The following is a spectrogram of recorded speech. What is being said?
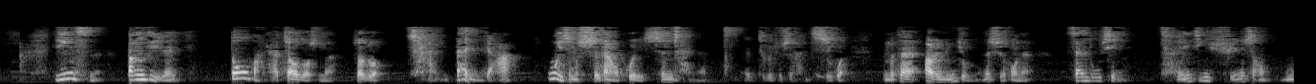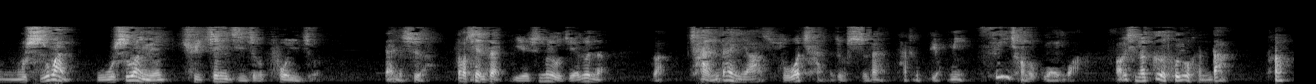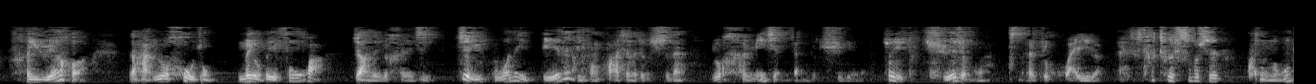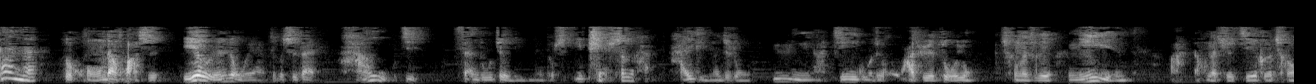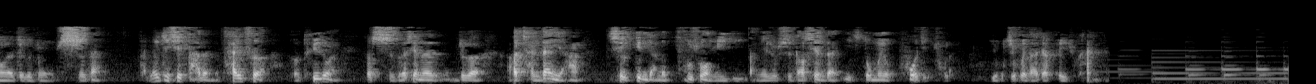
因此呢，当地人都把它叫做什么？叫做产蛋崖。为什么石蛋会生产呢？这个就是很奇怪。那么在二零零九年的时候呢，三都县曾经悬赏五十万五十万元去征集这个破译者。但是啊，到现在也是没有结论的，对吧？产蛋芽所产的这个石蛋，它这个表面非常的光滑，而且呢个头又很大，哈，很圆滑，哈，又厚重，没有被风化这样的一个痕迹，这与国内别的地方发现的这个石蛋有很明显的这样一个区别的。所以学者们啊，就怀疑了，哎，它这个是不是恐龙蛋呢？做恐龙蛋化石，也有人认为啊，这个是在寒武纪。三都这里面都是一片深海，海底呢这种淤泥啊，经过这个化学作用成了这个泥岩啊，然后呢是结合成了这个这种石蛋。反正这些大胆的猜测和推断，要使得现在这个啊产蛋崖是更加的扑朔迷离。反正就是到现在一直都没有破解出来。有机会大家可以去看看。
